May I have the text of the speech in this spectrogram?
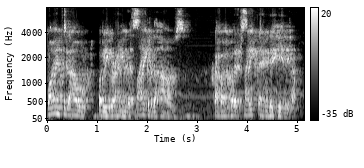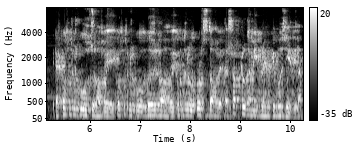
pointed out for Ibrahim the site of the house Kaaba ঘরের সাইটটা আমি দেখিয়ে দিলাম। এটা কতটুকু উঁচু হবে, কতটুকু দৈর্ঘ্য হবে, কতটুকু প্রস্থ হবে তা সবটুকু আমি ইব্রাহিমকে বুঝিয়ে দিলাম।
